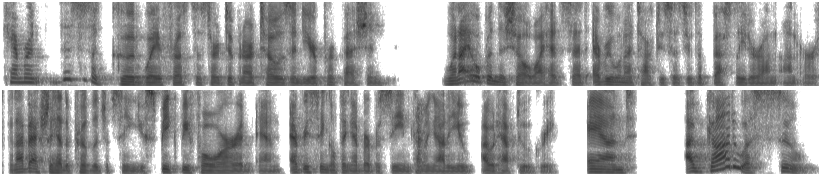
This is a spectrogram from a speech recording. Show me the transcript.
Cameron, this is a good way for us to start dipping our toes into your profession. When I opened the show, I had said everyone I talked to says you're the best leader on, on earth. And I've actually had the privilege of seeing you speak before, and, and every single thing I've ever seen coming out of you, I would have to agree. And I've got to assume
